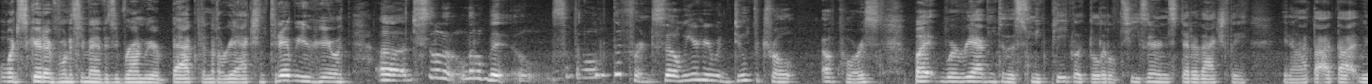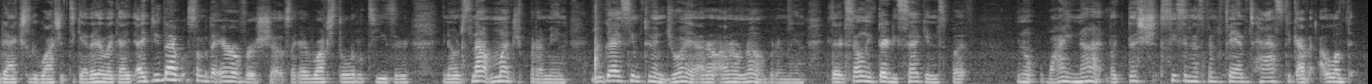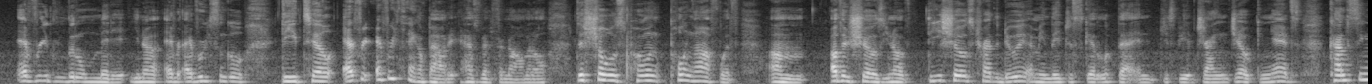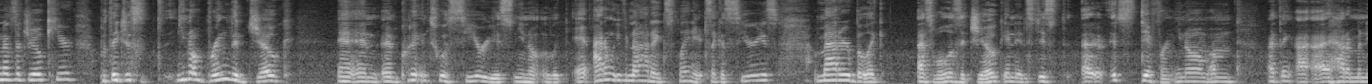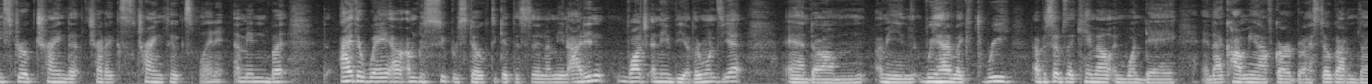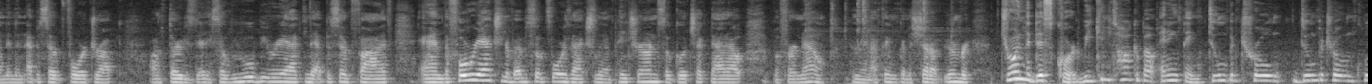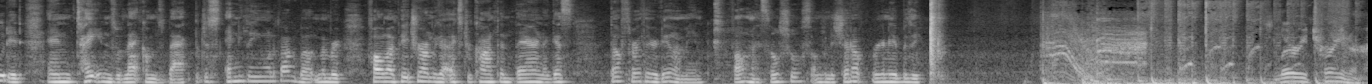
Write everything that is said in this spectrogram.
What's good, everyone? It's your man, Bizzy Bron. We are back with another reaction. Today we are here with uh, just a little, bit, something a little different. So we are here with Doom Patrol, of course, but we're reacting to the sneak peek, like the little teaser, instead of actually, you know, I thought I thought we'd actually watch it together. Like I, I do that with some of the Arrowverse shows. Like I watched the little teaser. You know, it's not much, but I mean, you guys seem to enjoy it. I don't, I don't know, but I mean, it's only thirty seconds, but you know, why not? Like this season has been fantastic. I've loved every little minute, you know, every, every single detail, every everything about it has been phenomenal. This show is pulling pulling off with um other shows. You know, if these shows try to do it, I mean, they just get looked at and just be a giant joke. And yeah, it's kind of seen as a joke here, but they just you know bring the joke. And, and, put it into a serious, you know, like I don't even know how to explain it. It's like a serious matter, but like as well as a joke, and it's just uh, it's different. You know, I'm, I'm I think I, I had a mini stroke trying to try to trying to explain it. I mean, but either way, I, I'm just super stoked to get this in. I mean, I didn't watch any of the other ones yet, and um, I mean, we had like three episodes that came out in one day, and that caught me off guard. But I still got them done, and then episode four dropped on Thursday. So we will be reacting to episode 5. And the full reaction of episode 4 is actually on Patreon, so go check that out. But for now, I mean, I think I'm going to shut up. Remember, join the Discord. We can talk about anything, Doom Patrol, Doom Patrol included, and Titans when that comes back. But just anything you want to talk about. Remember, follow my Patreon. We got extra content there. And I guess without further ado, I mean, follow my socials. I'm going to shut up. We're going to get busy. Larry Trainor.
